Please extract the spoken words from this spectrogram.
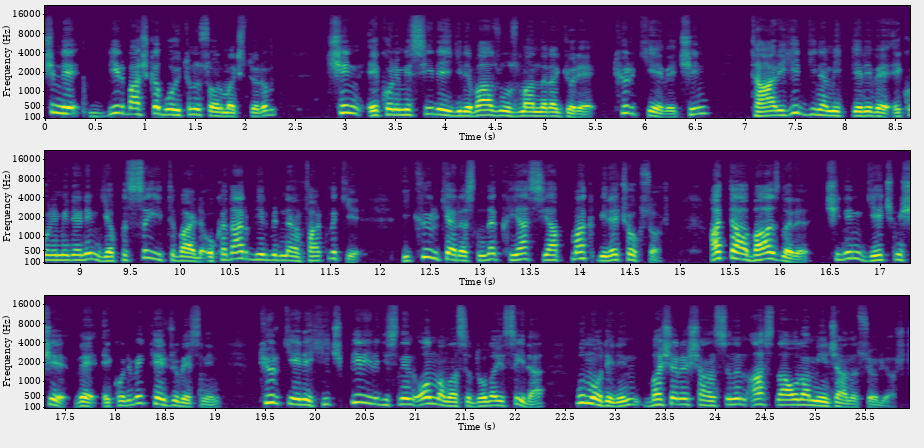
Şimdi bir başka boyutunu sormak istiyorum. Çin ekonomisiyle ilgili bazı uzmanlara göre Türkiye ve Çin tarihi dinamikleri ve ekonomilerinin yapısı itibariyle o kadar birbirinden farklı ki iki ülke arasında kıyas yapmak bile çok zor. Hatta bazıları Çin'in geçmişi ve ekonomik tecrübesinin Türkiye ile hiçbir ilgisinin olmaması dolayısıyla bu modelin başarı şansının asla olamayacağını söylüyor.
